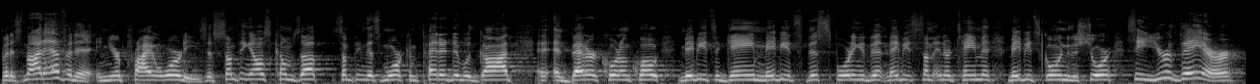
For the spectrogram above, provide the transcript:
but it's not evident in your priorities. If something else comes up, something that's more competitive with God and, and, better, quote unquote, maybe it's a game, maybe it's this sporting event, maybe it's some entertainment, maybe it's going to the shore. See, you're there,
